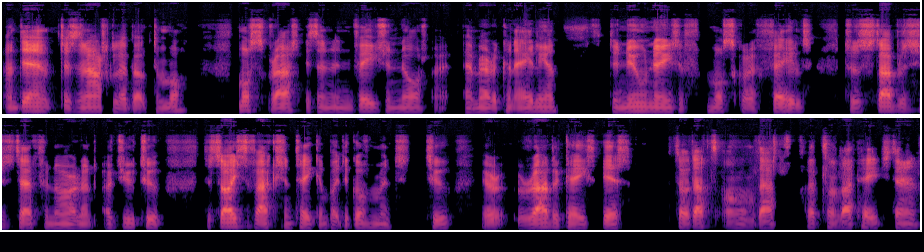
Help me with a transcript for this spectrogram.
And then there's an article about the mu- muskrat is an invasion North American alien the new native muskrat failed to establish itself in Ireland are due to decisive action taken by the government to er- eradicate it. So that's on that that's on that page then.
